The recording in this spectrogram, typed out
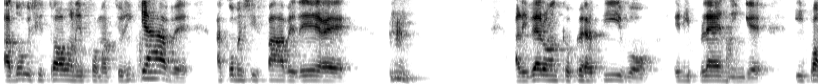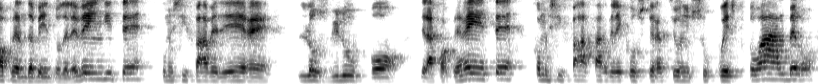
a dove si trovano informazioni chiave, a come si fa a vedere a livello anche operativo e di planning il proprio andamento delle vendite, come si fa a vedere lo sviluppo della propria rete, come si fa a fare delle considerazioni su questo albero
